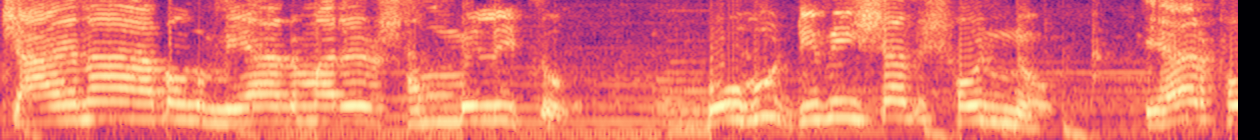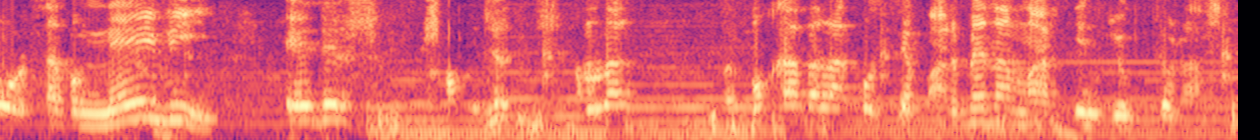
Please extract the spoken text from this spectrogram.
চায়না এবং মিয়ানমারের সম্মিলিত বহু ডিভিশন সৈন্য এয়ারফোর্স এবং নেভি এদের মোকাবেলা করতে পারবে না মার্কিন যুক্তরাষ্ট্র।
